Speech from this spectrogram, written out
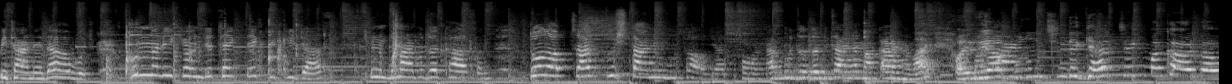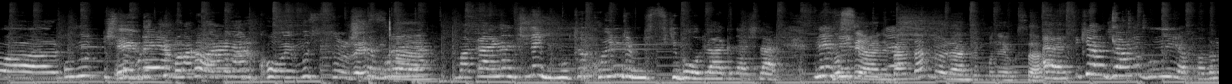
bir tane de havuç. Bunları ilk önce tek tek yıkayacağız. Şimdi bunlar burada kalsın. Dolaptan 3 tane yumurta alacağız sonra. Burada da bir tane makarna var. Ay Rüya Makarna- bunun içinde gerçek makarna var. Onun işte Evdeki buraya makarna makarnaları koymuşsun İşte buraya resmen. makarnanın içine yumurta koyunca mis gibi oluyor arkadaşlar. Ne Nasıl yani benden mi öğrendin bunu yoksa? Evet ilk önce ama bunu yapalım.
